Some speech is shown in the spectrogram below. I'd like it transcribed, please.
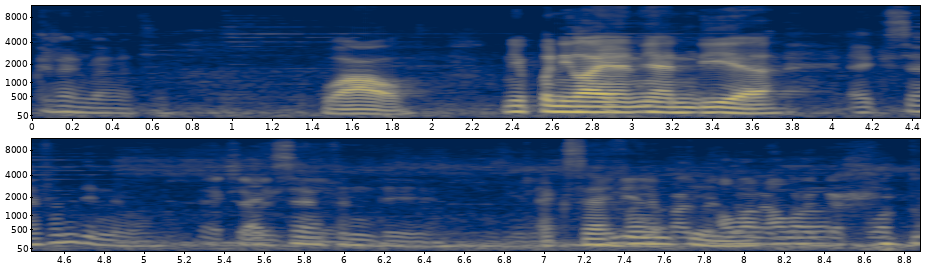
keren banget sih Wow. Ini penilaiannya dia. X17 emang X17. X17 Gila. X17. awal-awal waktu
